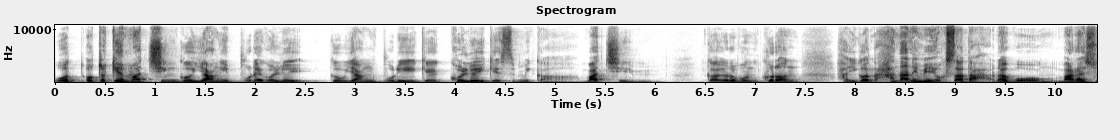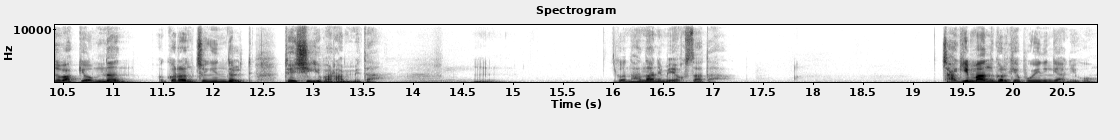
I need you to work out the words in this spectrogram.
어, 떻게 마침 그 양이 뿔에 걸려 그 양 뿔이 이게 걸려 있겠습니까? 마침. 그러니까 여러분 그런 이건 하나님의 역사다라고 말할 수밖에 없는 그런 증인들 되시기 바랍니다. 음. 이건 하나님의 역사다. 자기만 그렇게 보이는 게 아니고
